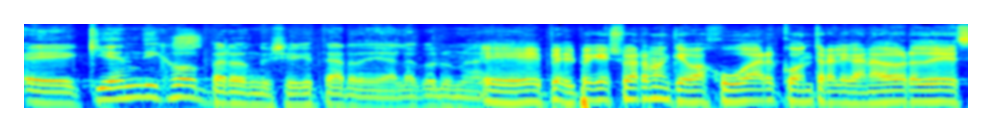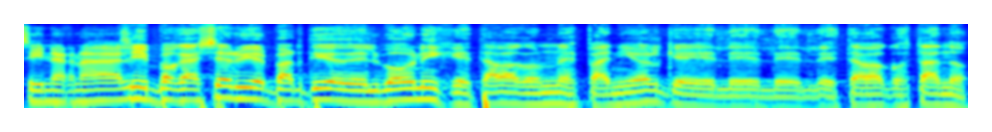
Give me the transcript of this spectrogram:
eh, ¿Quién dijo? Perdón, que llegué tarde a la columna. Eh, el Peque Schwarman que va a jugar contra el ganador de Sinner Nadal. Sí, porque ayer vi el partido del Boni que estaba con un español que le, le- le estaba costando.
